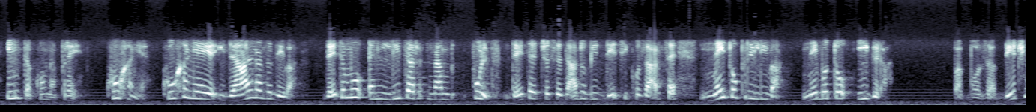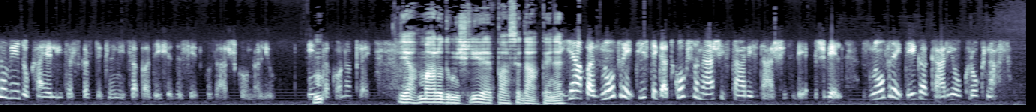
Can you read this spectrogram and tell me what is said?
in tako naprej. Kuhanje. Kuhanje je idealna zadeva. Dejte mu en liter nam pult, dejte, če se da dobiti deci kozarce, ne to priliva, ne bo to igra. Pa bo za večno vedel, kaj je literska steklenica, pa da jih je deset kozarčkov nalil. In M tako naprej. Ja, malo domišljije pa se da, kaj ne? Ja, pa znotraj tistega, tako so naši stari starši živeli, znotraj tega, kar je okrog nas.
